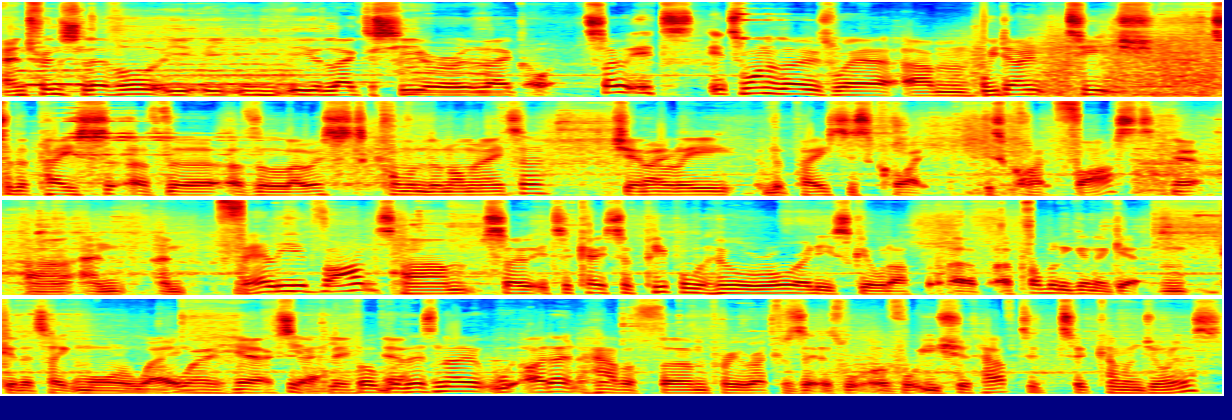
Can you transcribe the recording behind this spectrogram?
entrance level you, would like to see, or like? So it's it's one of those where um, we don't teach to the pace of the of the lowest common denominator. Generally, right. the pace is quite is quite fast yeah. uh, and and fairly advanced. Um, so it's a case of people who are already skilled up are, are probably going to get going to take more away. More away. Yeah, exactly. Yeah. But yeah. there's no. I don't have a firm prerequisite of what you should have to, to come and join us.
